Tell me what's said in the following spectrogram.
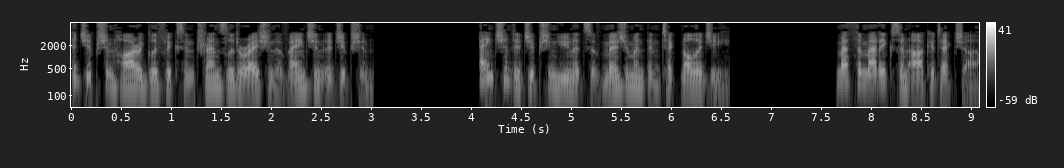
Egyptian hieroglyphics and transliteration of Ancient Egyptian Ancient Egyptian units of measurement and technology. Mathematics and architecture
